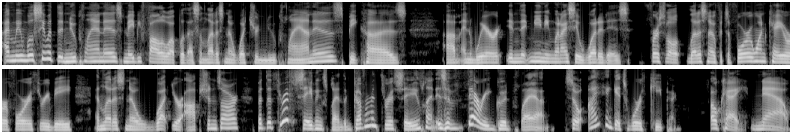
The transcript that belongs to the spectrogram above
I mean, we'll see what the new plan is. Maybe follow up with us and let us know what your new plan is because, um, and where, in the, meaning when I say what it is, first of all, let us know if it's a 401k or a 403b and let us know what your options are. But the thrift savings plan, the government thrift savings plan, is a very good plan. So I think it's worth keeping. Okay, now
